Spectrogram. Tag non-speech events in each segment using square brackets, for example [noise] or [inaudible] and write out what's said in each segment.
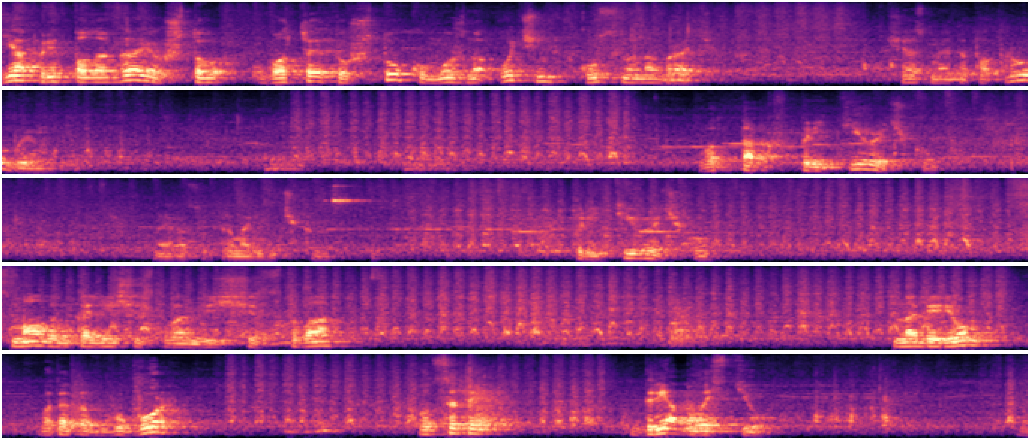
Я предполагаю, что вот эту штуку можно очень вкусно набрать. Сейчас мы это попробуем. Вот так в притирочку, наверное, с ультрамаринчиком, притирочку. С малым количеством вещества. Наберем вот этот бугор вот с этой дряблостью,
